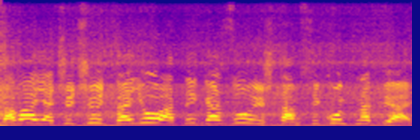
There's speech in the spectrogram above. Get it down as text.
Давай я чуть-чуть даю, а ты газуешь там секунд на 5.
